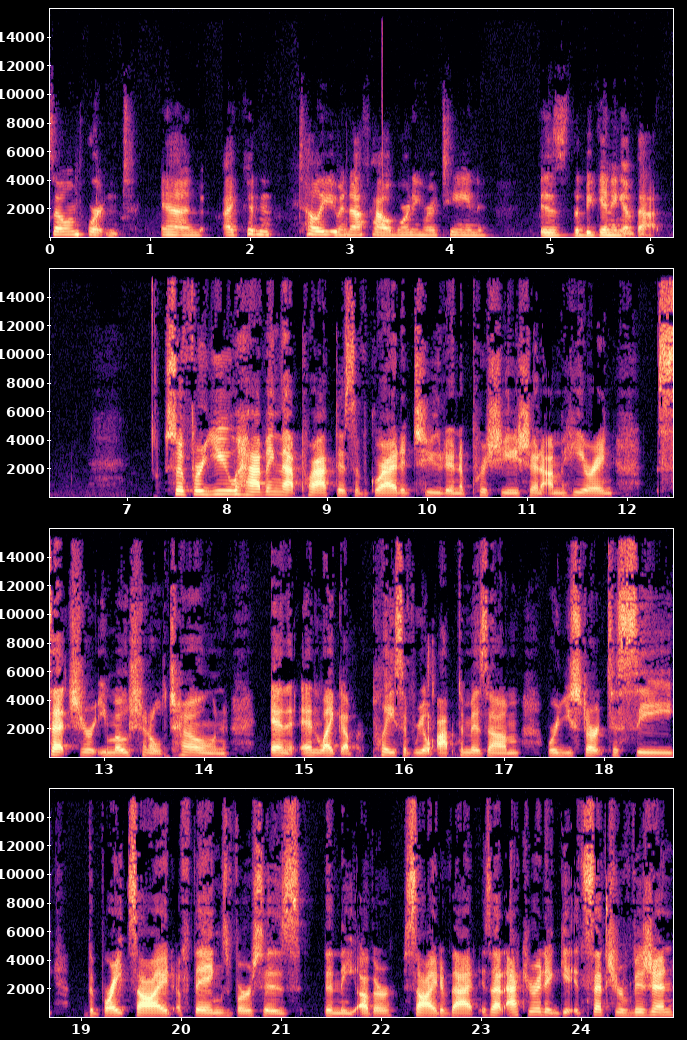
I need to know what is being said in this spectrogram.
so important and i couldn't tell you enough how a morning routine is the beginning of that so for you having that practice of gratitude and appreciation, I'm hearing sets your emotional tone and and like a place of real optimism where you start to see the bright side of things versus than the other side of that. Is that accurate? It, it sets your vision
